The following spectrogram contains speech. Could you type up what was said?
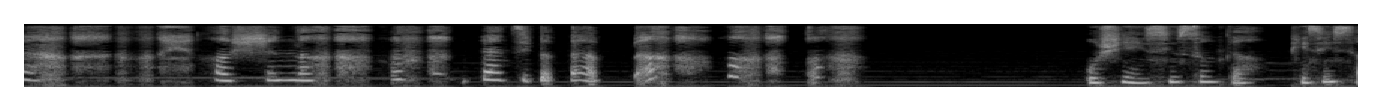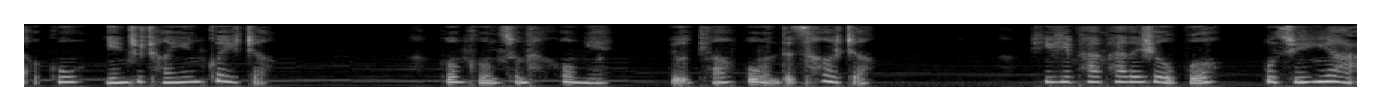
好深呐！大鸡巴爸爸，我睡眼惺忪的瞥见小姑沿着床沿跪着，公公从她后面有条不紊的操着，噼噼啪啪的肉搏不绝于耳。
